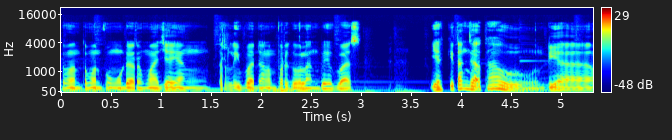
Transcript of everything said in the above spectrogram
teman-teman pemuda remaja yang terlibat dalam pergaulan bebas, ya kita nggak tahu dia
